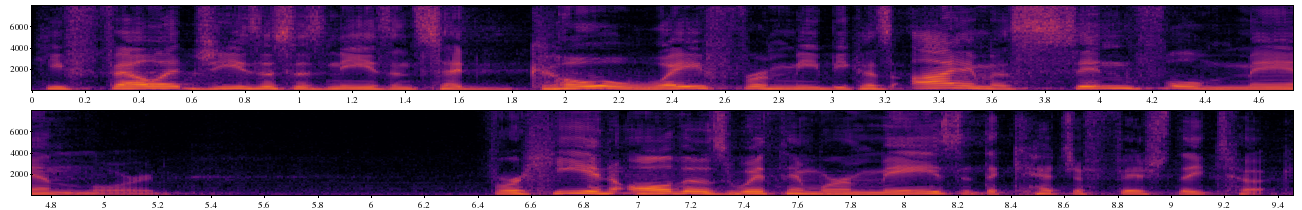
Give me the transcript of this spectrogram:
he fell at Jesus' knees and said, Go away from me, because I am a sinful man, Lord. for he and all those with him were amazed at the catch of fish they took.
